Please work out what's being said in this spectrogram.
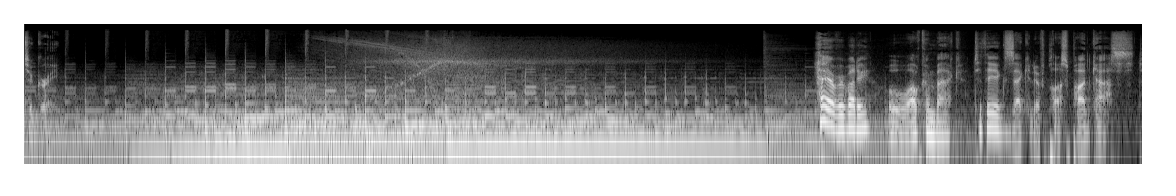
to great. Hey, everybody. Welcome back to the Executive Plus podcast.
